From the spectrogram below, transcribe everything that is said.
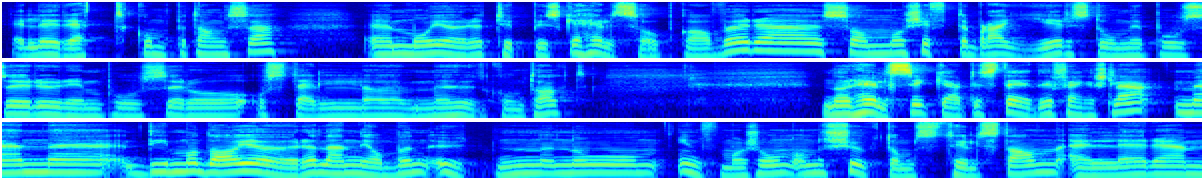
eller rett kompetanse, eh, må gjøre typiske helseoppgaver eh, som å skifte bleier, stomiposer, urinposer og, og stell med hudkontakt. Når helse ikke er til stede i fengselet, men eh, de må da gjøre den jobben uten noe informasjon om sykdomstilstand eller um,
